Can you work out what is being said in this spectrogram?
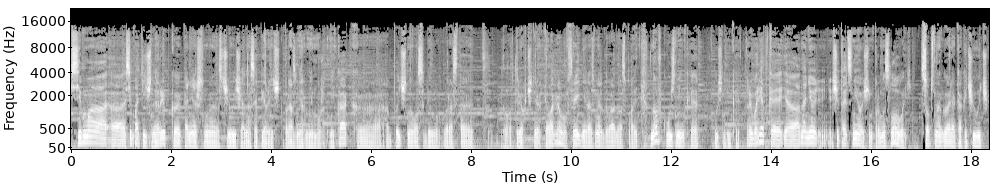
Сима э, симпатичная рыбка, конечно, с чевыча она соперничать по размерам не может никак. Э, обычно особи вырастают до 3-4 килограммов, средний размер 2-2,5. Но вкусненькая, вкусненькая. Рыба редкая, она не, считается не очень промысловой, собственно говоря, как и чевыча.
